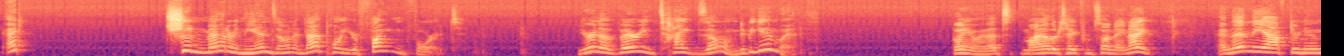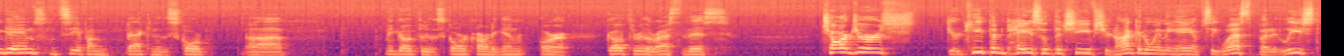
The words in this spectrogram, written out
that shouldn't matter in the end zone. At that point, you're fighting for it. You're in a very tight zone to begin with. But anyway, that's my other take from Sunday night. And then the afternoon games. Let's see if I'm back into the score. Uh, let me go through the scorecard again or go through the rest of this. Chargers, you're keeping pace with the Chiefs. You're not going to win the AFC West, but at least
